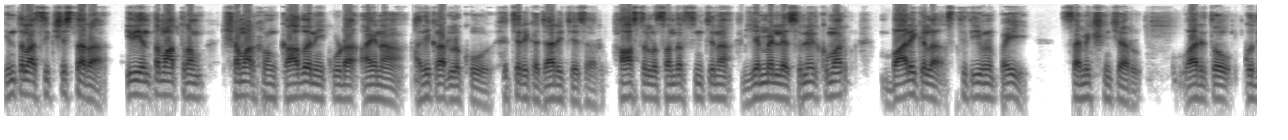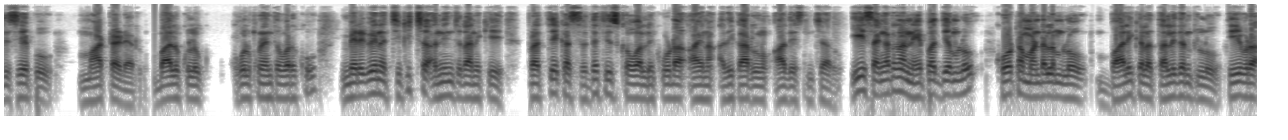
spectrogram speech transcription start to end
ఇంతలా శిక్షిస్తారా? ఇది ఎంత మాత్రం క్షమార్హం కాదని కూడా ఆయన అధికారులకు హెచ్చరిక జారీ చేశారు. హాస్టల్ సందర్శించిన ఎమ్మెల్యే సునీల్ కుమార్ బాలికల స్థితిపై సమీక్షించారు. వారితో కొద్దిసేపు మాట్లాడారు. బాలికలు కోలుకునేంత వరకు మెరుగైన చికిత్స అందించడానికి ప్రత్యేక శ్రద్ధ తీసుకోవాలని కూడా ఆయన అధికారులను ఆదేశించారు. ఈ సంఘటన నేపథ్యంలో కోట మండలంలో బాలికల తల్లిదండ్రులు తీవ్ర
